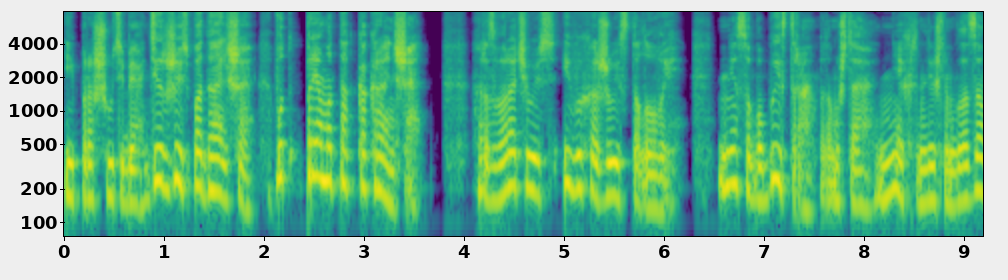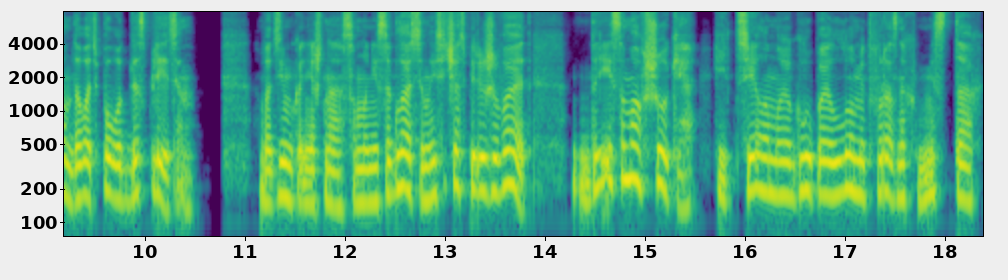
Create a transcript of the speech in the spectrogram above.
И прошу тебя, держись подальше. Вот прямо так, как раньше. Разворачиваюсь и выхожу из столовой. Не особо быстро, потому что нехрен лишним глазам давать повод для сплетен. Вадим, конечно, со мной не согласен и сейчас переживает, да я и сама в шоке, и тело мое глупое ломит в разных местах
